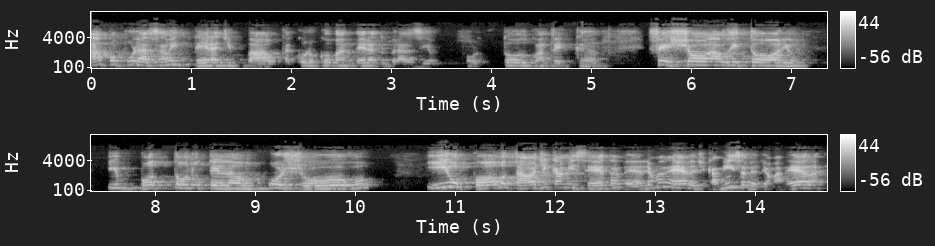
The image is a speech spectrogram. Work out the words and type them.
a população inteira de Balta colocou bandeira do Brasil por todo quanto é canto, fechou o auditório e botou no telão o jogo, e o povo estava de camiseta verde e amarela, de camisa verde e amarela,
